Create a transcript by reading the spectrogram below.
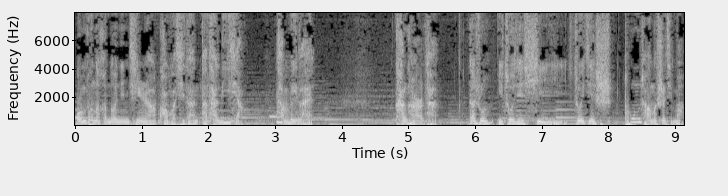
我们碰到很多年轻人啊，夸夸其谈，他谈理想，谈未来，侃侃而谈。但说你做一件细，做一件事通常的事情嘛，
